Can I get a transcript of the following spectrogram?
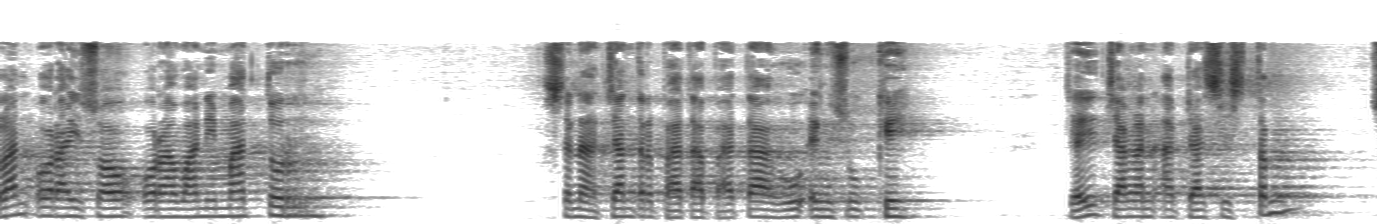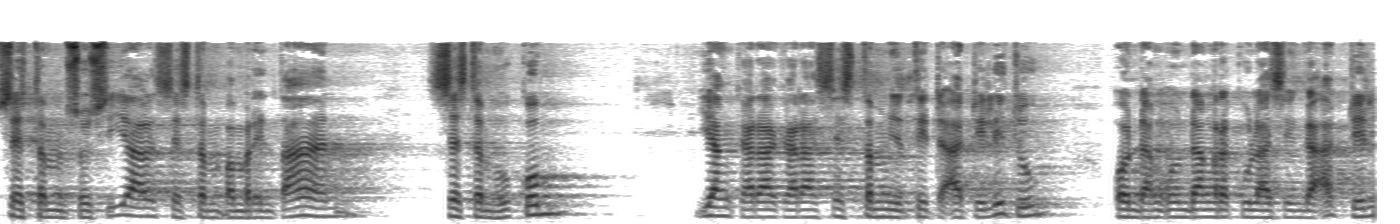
lan ora iso ora wani matur. Senajan terbata-bata hu ing sugih. Jadi jangan ada sistem, sistem sosial, sistem pemerintahan, sistem hukum yang gara-gara sistemnya tidak adil itu, undang-undang regulasi enggak adil,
